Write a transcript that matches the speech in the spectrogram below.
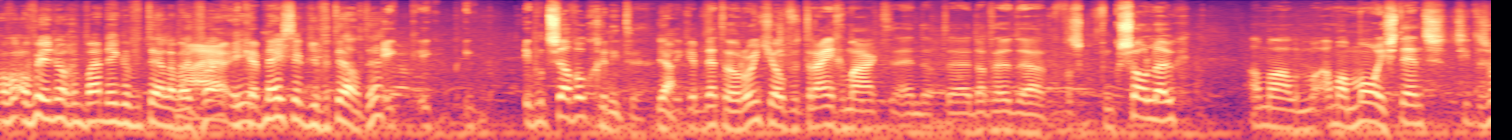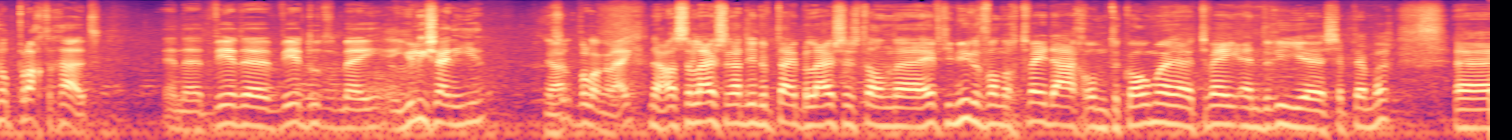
Of, of wil je nog een paar dingen vertellen? Want Nou ja, het ik heb- meeste heb je verteld, hè? Ik, ik, ik, ik moet zelf ook genieten. Ja. Ik heb net een rondje over het terrein gemaakt. En dat, dat, dat was, vond ik zo leuk. Allemaal, allemaal mooie stands. Het ziet er zo prachtig uit. En eh, het weer, eh, weer doet het mee. En jullie zijn hier. Dat is ook belangrijk. Nou, als de luisteraar dit op tijd beluistert, dan eh, heeft hij in ieder geval nog twee dagen om te komen. eh, 2 en 3 eh, september. Eh,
